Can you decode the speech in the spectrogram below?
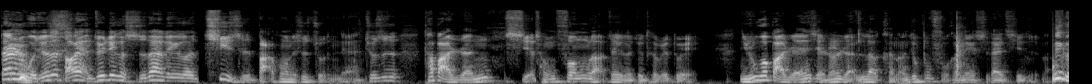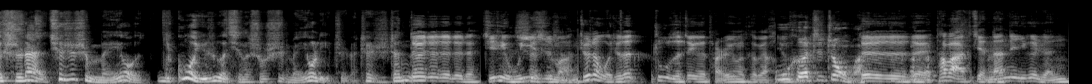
但是我觉得导演对这个时代这个气质把控的是准的，就是他把人写成疯了，这个就特别对。你如果把人写成人了，可能就不符合那个时代气质了。那个时代确实是没有你过于热情的时候是没有理智的，这是真的。对对对对对，集体无意识嘛。就是我觉得“柱子”这个词儿用的特别好。乌合之众嘛。对对对对对，他把简单的一个人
